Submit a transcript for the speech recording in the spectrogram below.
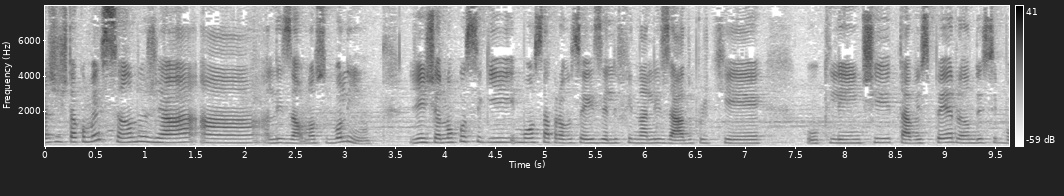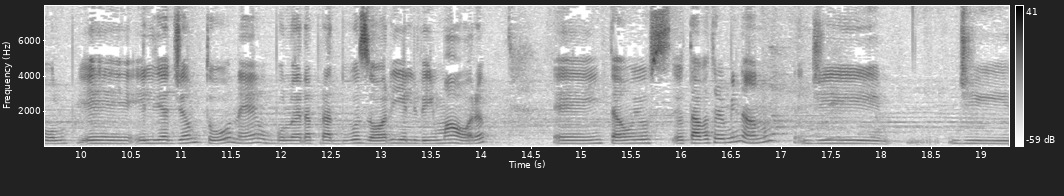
a gente estar tá começando já a alisar o nosso bolinho. Gente, eu não consegui mostrar para vocês ele finalizado porque o cliente estava esperando esse bolo. Ele adiantou, né? O bolo era para duas horas e ele veio uma hora. É, então eu, eu tava terminando de, de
